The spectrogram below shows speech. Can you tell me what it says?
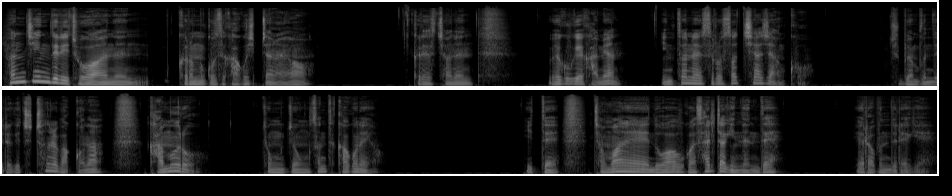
현지인들이 좋아하는 그런 곳에 가고 싶잖아요. 그래서 저는 외국에 가면 인터넷으로 서치하지 않고 주변 분들에게 추천을 받거나 감으로 종종 선택하곤 해요. 이때 저만의 노하우가 살짝 있는데 여러분들에게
